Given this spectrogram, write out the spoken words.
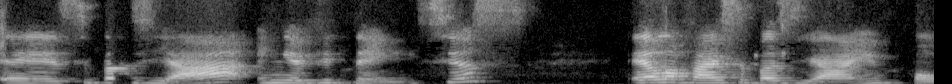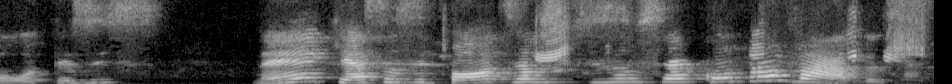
é, se basear em evidências, ela vai se basear em hipóteses, né? Que essas hipóteses elas precisam ser comprovadas.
